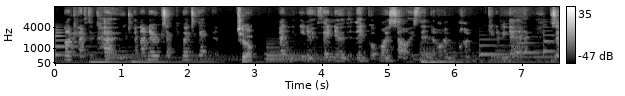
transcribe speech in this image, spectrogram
and I can have the code and I know exactly where to get them. Sure. And you know, if they know that they've got my size, then I'm, I'm going to be there. So,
